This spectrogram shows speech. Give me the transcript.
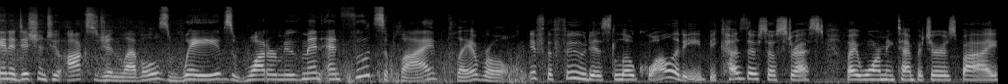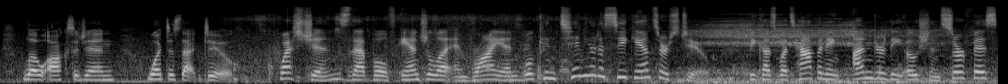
In addition to oxygen levels, waves, water movement, and food supply play a role. If the food is low quality because they're so stressed by warming temperatures, by low oxygen, what does that do? Questions that both Angela and Brian will continue to seek answers to because what's happening under the ocean surface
